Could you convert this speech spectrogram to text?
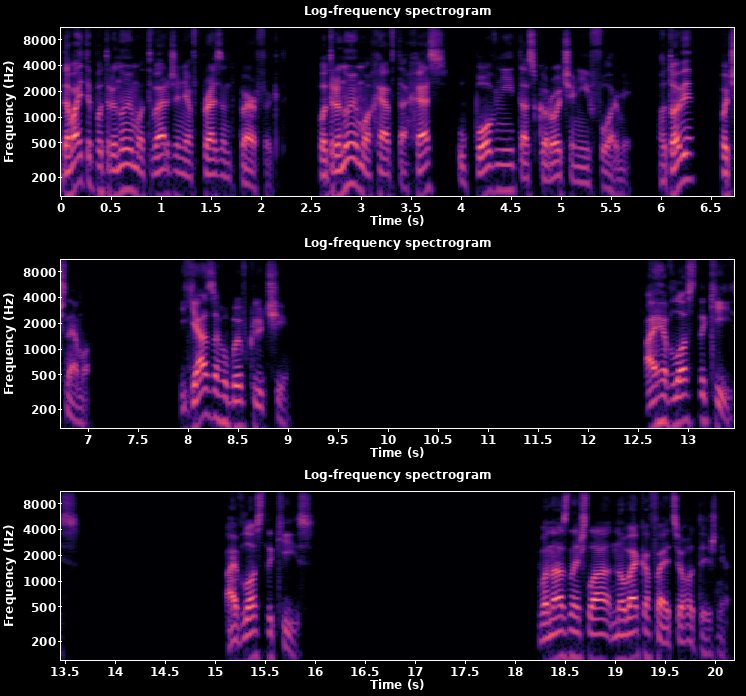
Давайте потренуємо твердження в present perfect. Потренуємо have та has у повній та скороченій формі. Готові? Почнемо. Я загубив ключі. I have lost the keys. I've lost the keys. Вона знайшла нове кафе цього тижня.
